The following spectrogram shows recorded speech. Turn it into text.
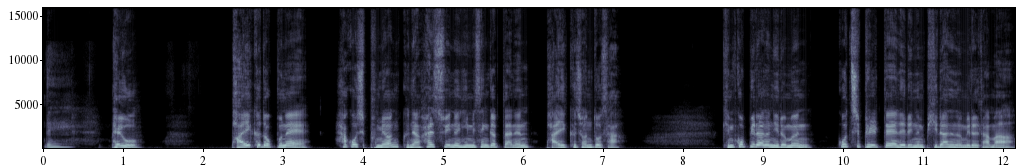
네. 배우. 바이크 덕분에 하고 싶으면 그냥 할 수 있는 힘이 생겼다는 바이크 전도사. 김꽃비라는 이름은 꽃이 필 때 내리는 비라는 의미를 담아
